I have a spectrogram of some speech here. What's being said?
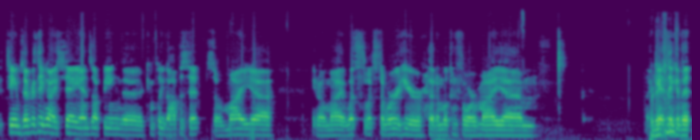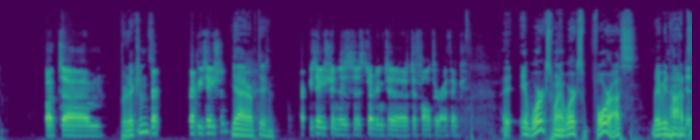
it seems everything I say ends up being the complete opposite. So my, uh, you know, my what's what's the word here that I'm looking for? My, um, I can't think of it, but um, Predictions? Rep- reputation. Yeah, reputation. Reputation is, is starting to to falter. I think. It, it works when it works for us. Maybe not. Yeah.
